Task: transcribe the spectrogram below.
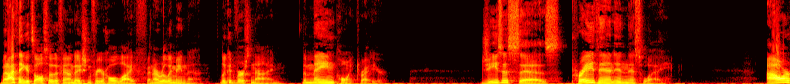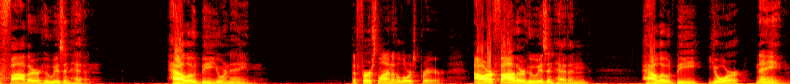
but I think it's also the foundation for your whole life. And I really mean that. Look at verse 9, the main point right here. Jesus says, Pray then in this way Our Father who is in heaven, hallowed be your name. The first line of the Lord's Prayer Our Father who is in heaven, hallowed be your name.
